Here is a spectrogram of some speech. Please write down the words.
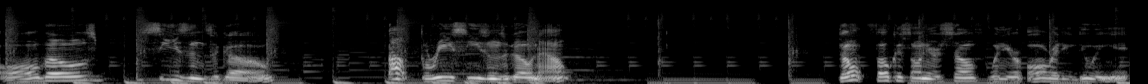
all those seasons ago, about three seasons ago now, don't focus on yourself when you're already doing it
